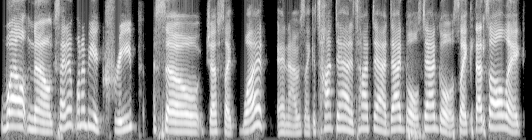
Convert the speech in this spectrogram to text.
well, no, because I didn't want to be a creep. So Jeff's like, "What?" And I was like, "It's hot, dad. It's hot, dad. Dad goals. Dad goals." Like that's all. Like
